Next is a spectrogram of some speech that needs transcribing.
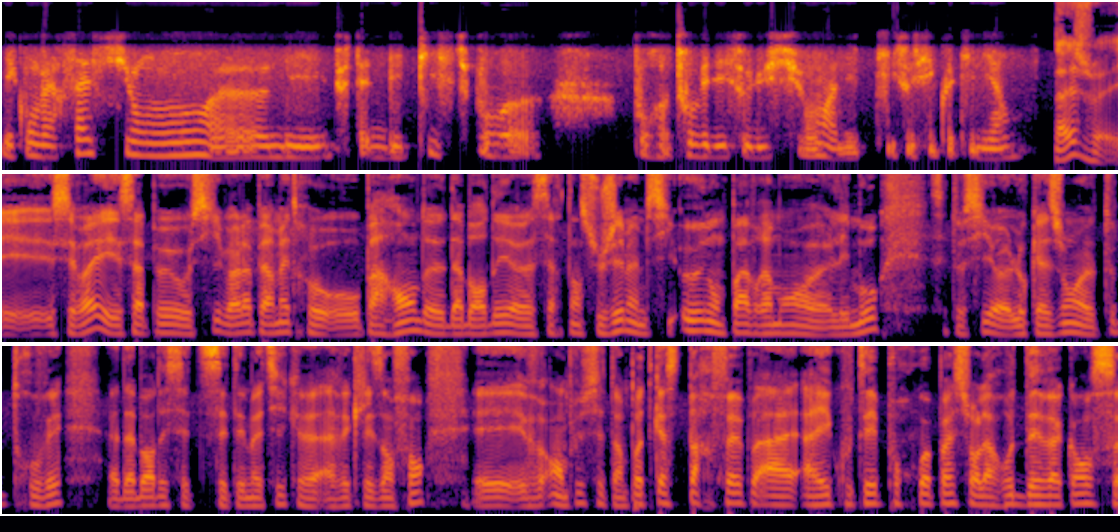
des conversations, peut-être des pistes pour pour trouver des solutions à des petits soucis quotidiens. Ouais, c'est vrai, et ça peut aussi voilà permettre aux parents d'aborder euh, certains sujets, même si eux n'ont pas vraiment euh, les mots. C'est aussi euh, l'occasion toute trouvée d'aborder ces thématiques avec les enfants. Et en plus, c'est un podcast parfait à, à, écouter. Pourquoi pas sur la route des vacances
